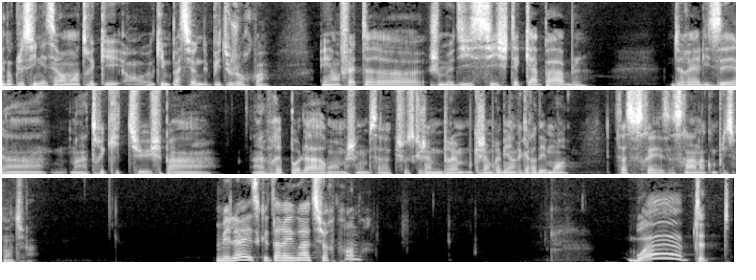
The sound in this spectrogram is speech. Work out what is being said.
et donc le ciné c'est vraiment un truc qui qui me passionne depuis toujours quoi et en fait, euh, je me dis, si j'étais capable de réaliser un, un truc qui tue, je sais pas, un, un vrai polar ou un machin comme ça, quelque chose que j'aimerais, que j'aimerais bien regarder moi, ça, ce serait, ce serait un accomplissement, tu vois. Mais là, est-ce que t'arriveras à te surprendre? Ouais, peut-être,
